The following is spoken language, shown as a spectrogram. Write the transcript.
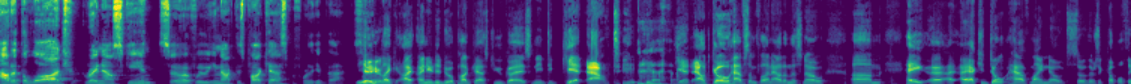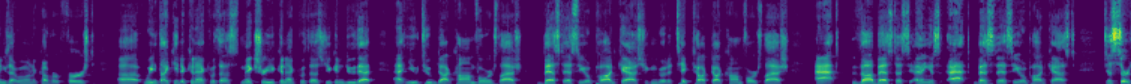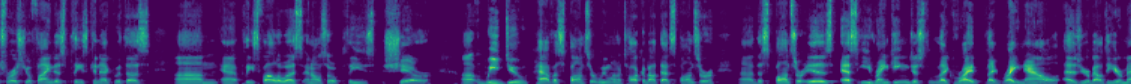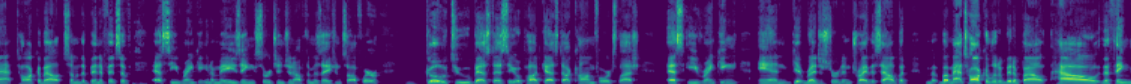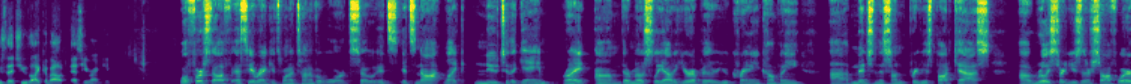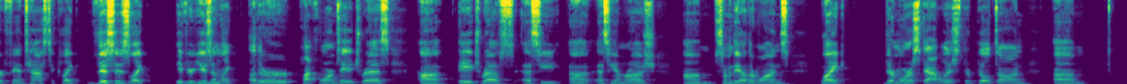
out at the lodge right now skiing. So hopefully we can knock this podcast before they get back. So. Yeah, you're like, I, I need to do a podcast. You guys need to get out, get out, go have some fun out in the snow. Um, hey, uh, I, I actually don't have my notes, so there's a couple things that we want to cover. First, uh, we'd like you to connect with us. Make sure you connect with us. You can do that at youtube.com forward slash best SEO podcast. You can go to tiktok.com forward slash at the best SEO. I think it's at best SEO podcast. Just search for us. You'll find us. Please connect with us. Um, please follow us and also please share. Uh, we do have a sponsor. We want to talk about that sponsor. Uh, the sponsor is SE Ranking. Just like right, like right now, as you're about to hear Matt talk about some of the benefits of SE Ranking, an amazing search engine optimization software. Go to bestseopodcast.com forward slash SE ranking and get registered and try this out. But but Matt, talk a little bit about how the things that you like about SE ranking. Well, first off, SE rankings won a ton of awards, so it's it's not like new to the game, right? Um, they're mostly out of Europe. They're a Ukrainian company. Uh, I've mentioned this on previous podcasts. Uh, really started using their software. Fantastic. Like this is like if you're using like other platforms, Ahrefs, uh, Ahrefs, SE, uh, SEMrush, um, some of the other ones, like they're more established. They're built on um,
